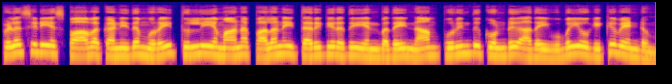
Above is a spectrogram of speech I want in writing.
பிளசிடியஸ் பாவ கணித முறை துல்லியமான பலனை தருகிறது என்பதை நாம் புரிந்து கொண்டு அதை உபயோகிக்க வேண்டும்.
